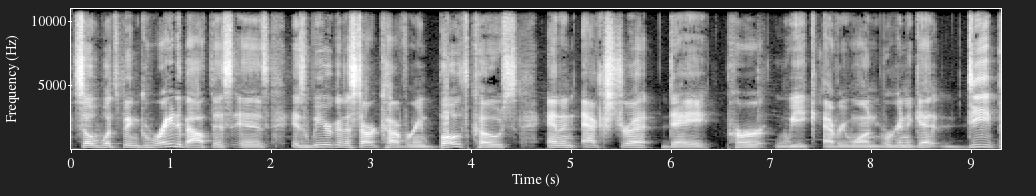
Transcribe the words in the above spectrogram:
So what's been great about this is is we are going to start covering both coasts and an extra day per week, everyone. We're going to get deep,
